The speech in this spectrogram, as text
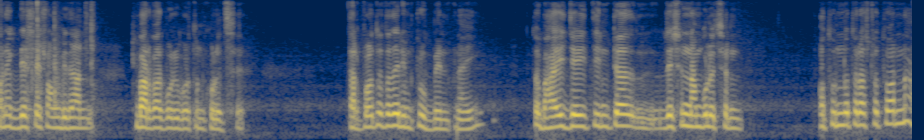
অনেক দেশে সংবিধান বারবার পরিবর্তন করেছে। তারপরে তো তাদের ইমপ্রুভমেন্ট নাই। তো ভাই যেই তিনটা দেশের নাম বলেছেন অত উন্নত রাষ্ট্র তো আর না।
